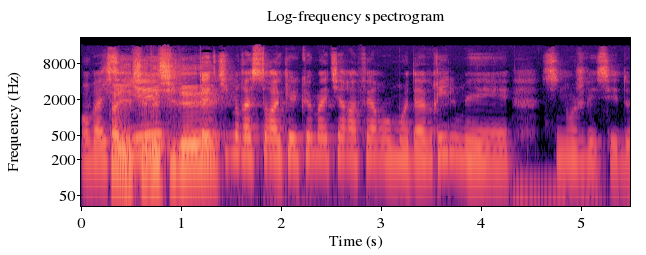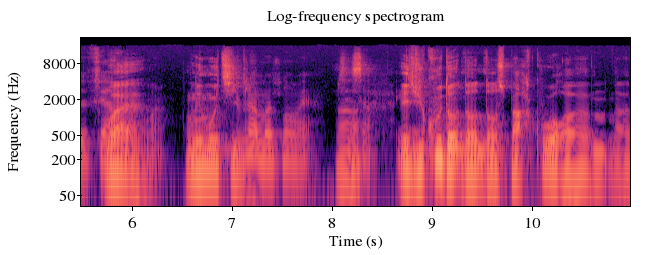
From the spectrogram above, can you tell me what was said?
On va Ça y est, essayer. c'est décidé. Peut-être qu'il me restera quelques matières à faire au mois d'avril, mais sinon je vais essayer de faire. Ouais, voilà. On est motivé. Là maintenant, ouais, Hein ça. Et du coup, dans, dans, dans ce parcours euh, euh,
